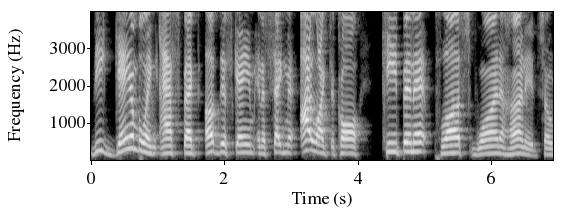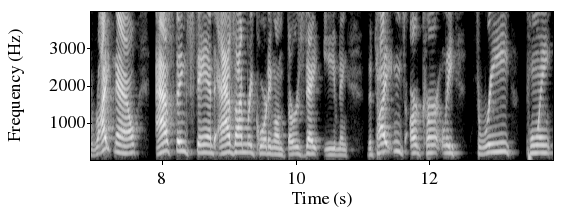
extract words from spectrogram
the gambling aspect of this game in a segment I like to call Keeping It Plus 100. So, right now, as things stand, as I'm recording on Thursday evening, the Titans are currently three point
